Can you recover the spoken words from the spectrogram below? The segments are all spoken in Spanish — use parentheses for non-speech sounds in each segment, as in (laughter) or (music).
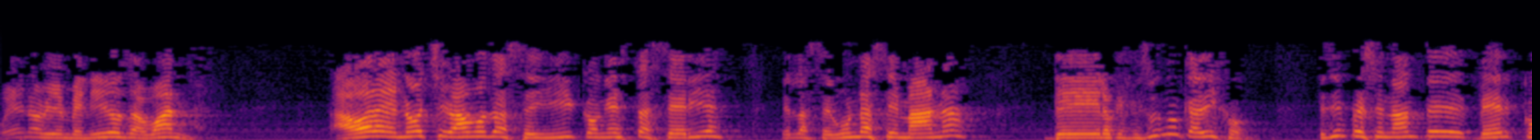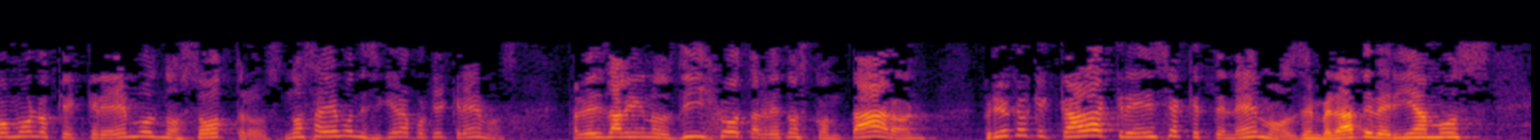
Bueno, bienvenidos a One. Ahora de noche vamos a seguir con esta serie, es la segunda semana de lo que Jesús nunca dijo. Es impresionante ver cómo lo que creemos nosotros, no sabemos ni siquiera por qué creemos. Tal vez alguien nos dijo, tal vez nos contaron, pero yo creo que cada creencia que tenemos, en verdad deberíamos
